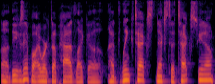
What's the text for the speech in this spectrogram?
uh, the example I worked up had like a had link text next to text. You know,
